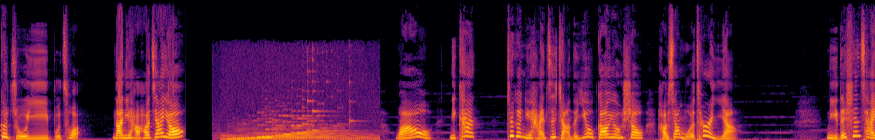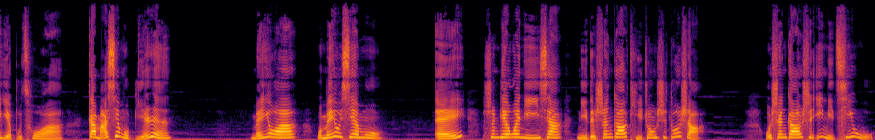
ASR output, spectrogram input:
个主意不错，那你好好加油。哇哦，你看这个女孩子长得又高又瘦，好像模特一样。你的身材也不错啊，干嘛羡慕别人？没有啊，我没有羡慕。哎。顺便问你一下，你的身高体重是多少？我身高是一米七五，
